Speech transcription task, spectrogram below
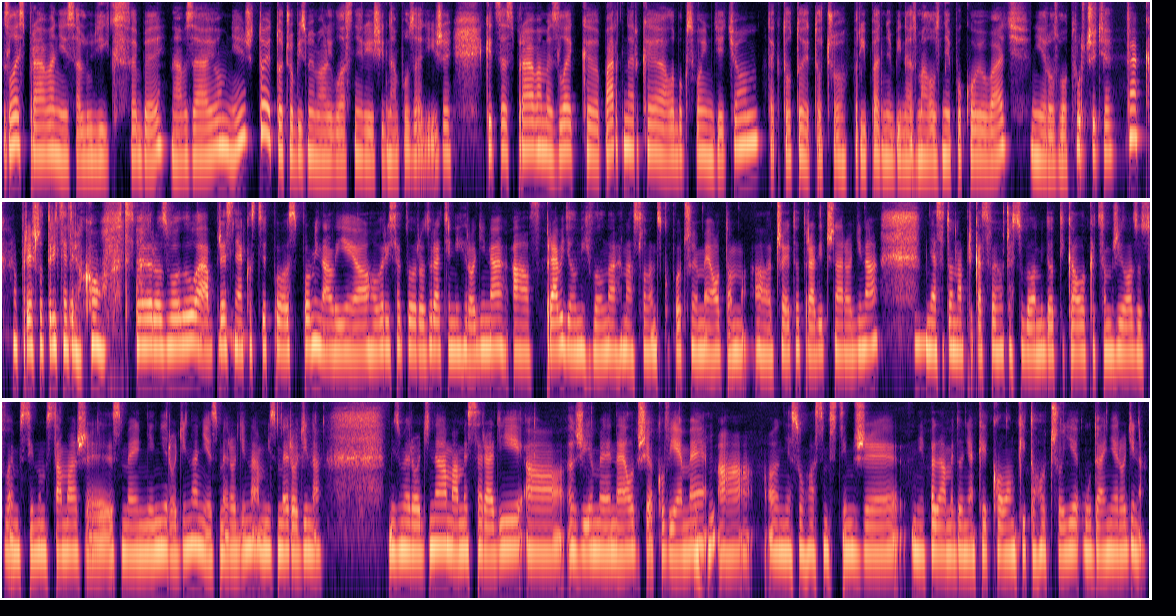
zlé správanie sa ľudí k sebe navzájom, nie? Že to je to, čo by sme mali vlastne riešiť na pozadí, že keď sa správame zle k partnerke alebo k svojim deťom, tak toto je to, čo prípadne by nás malo znepokojovať, nie rozvod. Určite. Tak, prešlo 30 rokov od svojho rozvodu a presne ako ste spomínali, hovorí sa tu o rozvratených rodinách a v pravidelných vlnách na Slovensku počujeme o tom, čo je to tradičná rodina. Mhm. Mňa sa to napríklad svojho času veľmi dotýkalo, keď som žila so svojím synom sama, že sme není rodina, nie sme rodina, my sme rodina. My sme rodina, máme sa radi a žijeme najlepšie ako vieme mm-hmm. a nesúhlasím s tým, že nepadáme do nejakej kolónky toho, čo je údajne rodina.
